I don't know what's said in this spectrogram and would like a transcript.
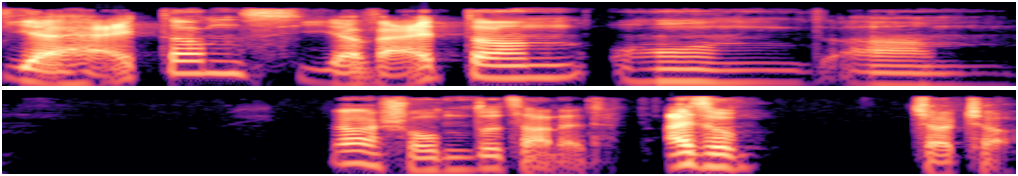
sie erheitern, sie erweitern und ähm, ja, schaden tut es auch nicht. Also, ciao, ciao.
